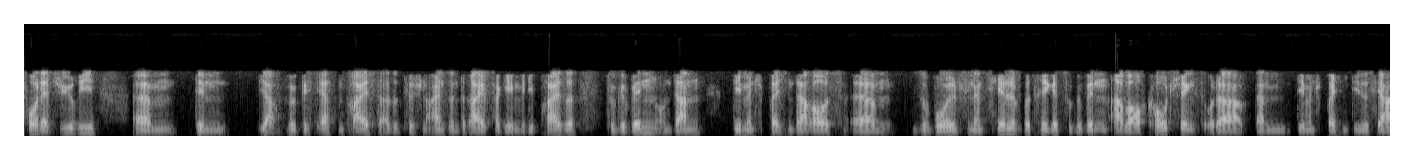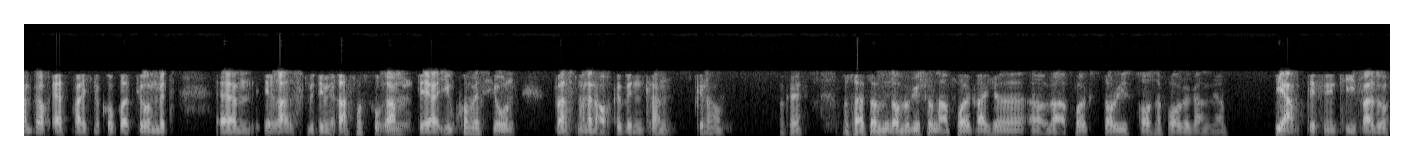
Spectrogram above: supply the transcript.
vor der Jury ähm, den ja, möglichst ersten Preis, also zwischen eins und drei vergeben wir die Preise, zu gewinnen und dann dementsprechend daraus ähm, sowohl finanzielle Beträge zu gewinnen, aber auch Coachings oder dann dementsprechend dieses Jahr haben wir auch erstmalig eine Kooperation mit ähm, mit dem Erasmus-Programm der EU-Kommission, was man dann auch gewinnen kann. Genau. Okay. Das heißt, da sind auch wirklich schon erfolgreiche äh, oder Erfolgsstories draus hervorgegangen, ja? Ja, definitiv. Also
